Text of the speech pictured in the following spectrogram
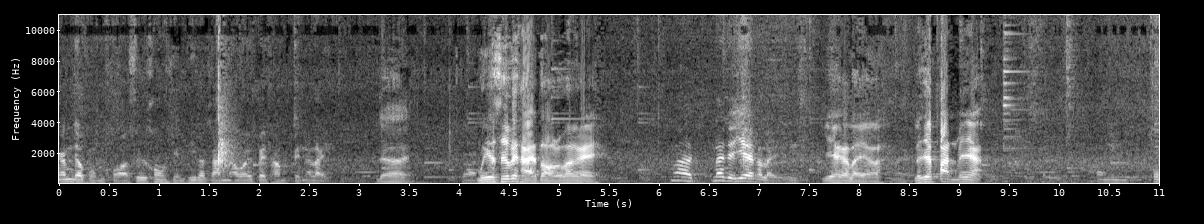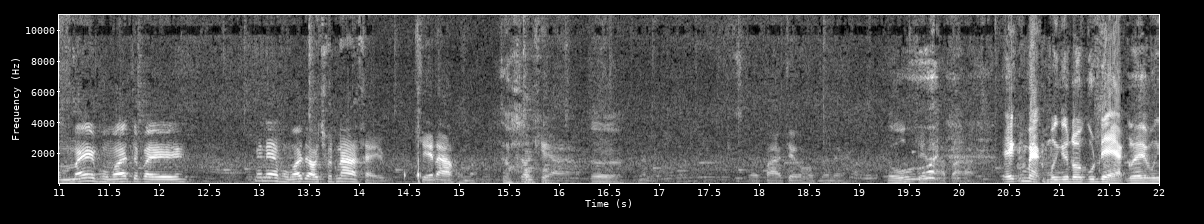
งั้นเดี๋ยวผมขอซื้อโครงเข็นพี่แล้วกันเอาไว้ไปทำเป็นอะไรได้ก็มึงจะซื้อไปขายต่อหรือว่าไง น่าน่าจะแยกอะไรพี่ แยกอะไรอะ ไม่ แล้วจะปั้นไหมเนี่ย อันผมไม่ผมว่าจะไป ไม่แน่ผมว่าจะเอาชุดหน้าใส่เคสอาผมอะเครื่องเคอาเออนั่นแหละเดี๋ยวปาเจอผมนั่นเลยโอ้เคยอาปาเอ็กแม็กมึงจะโดนกูแดกเลย มึง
